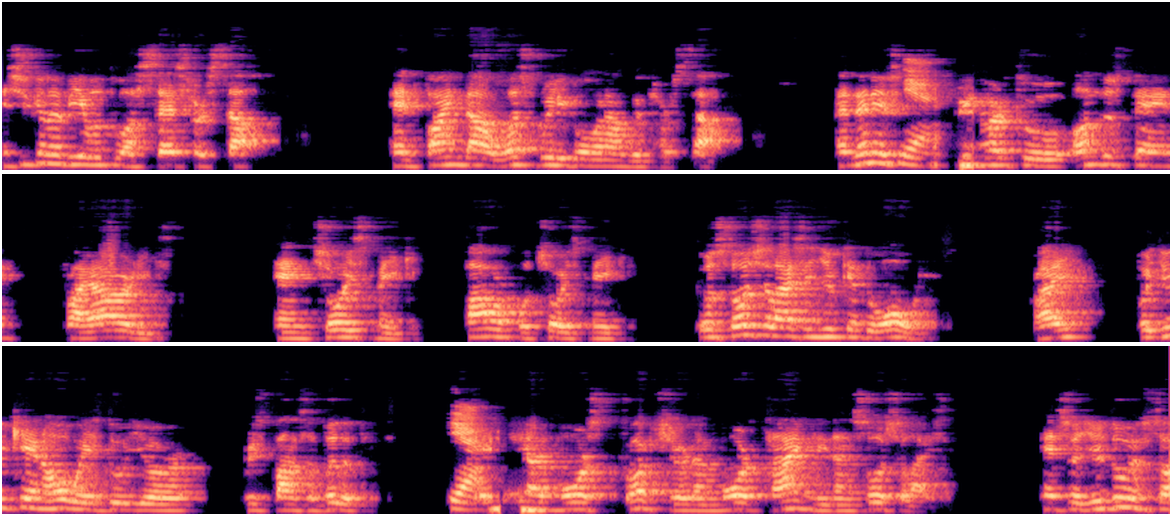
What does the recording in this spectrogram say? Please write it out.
And she's going to be able to assess herself and find out what's really going on with herself. And then it's yeah. her to understand priorities and choice making, powerful choice making. Because socializing you can do always, right? But you can't always do your responsibilities. Yeah. And they are more structured and more timely than socializing. And so you're doing so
